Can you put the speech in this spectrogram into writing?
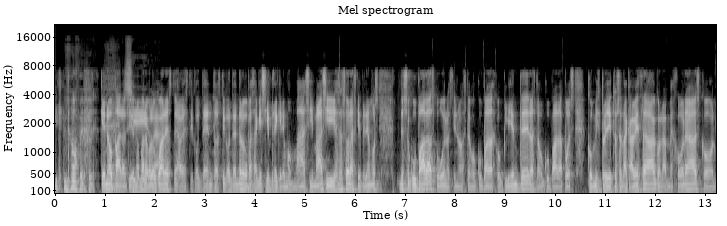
que, no, paro, tío. no paro. Con lo cual estoy, a ver, estoy contento, estoy contento. Lo que pasa es que siempre queremos más y más. Y esas horas que tenemos desocupadas, pues bueno, si no las tengo ocupadas con clientes, las tengo ocupadas pues con mis proyectos en la cabeza, con las mejoras, con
